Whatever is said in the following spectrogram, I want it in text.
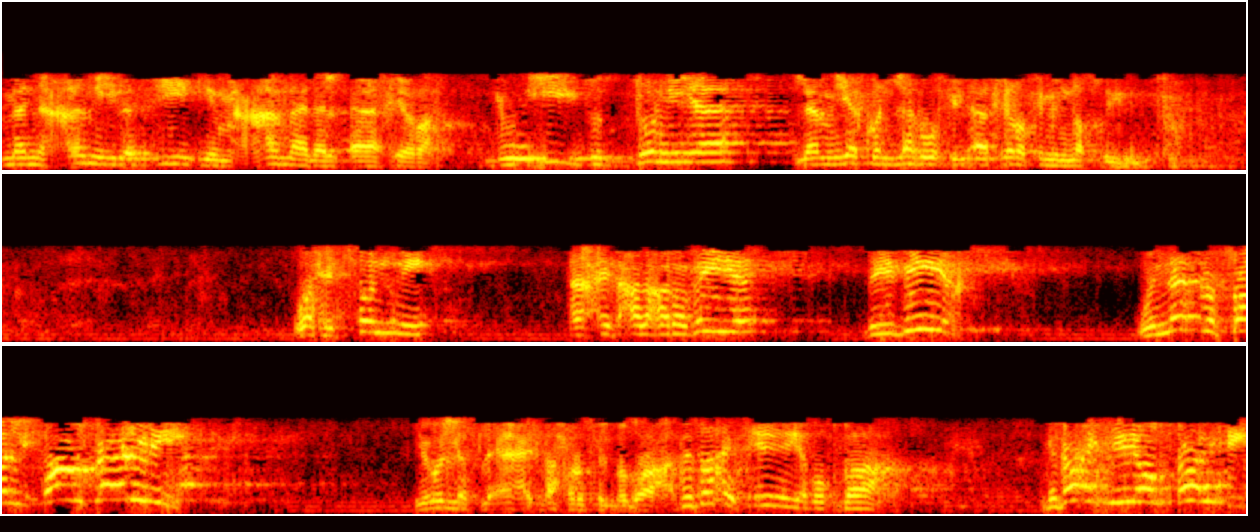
من عمل فيهم عمل الآخرة. يريد الدنيا لم يكن له في الآخرة من نصيب. واحد سني قاعد على العربية بيبيع والناس بتصلي. قوم صلي يقول لك لا قاعد بحرس البضاعة. بضاعة إيه يا ابو بضاعة؟ بضاعة إيه يوم صلي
